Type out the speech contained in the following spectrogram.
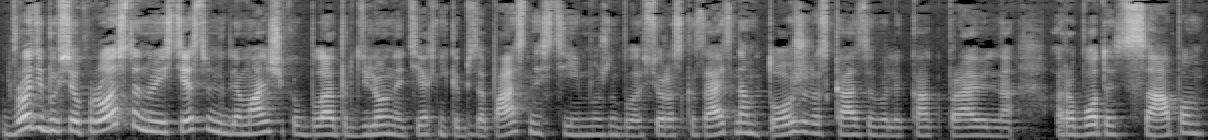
Вроде бы все просто, но, естественно, для мальчиков была определенная техника безопасности, им нужно было все рассказать. Нам тоже рассказывали, как правильно работать с САПом,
